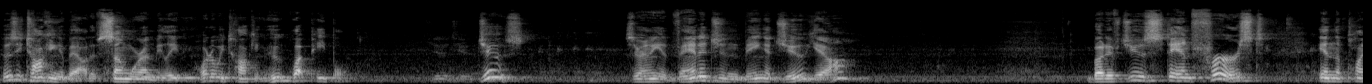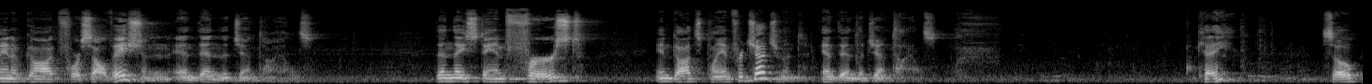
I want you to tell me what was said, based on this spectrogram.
Who's he talking about if some were unbelieving? What are we talking? Who, what people? Jew, Jew. Jews. Is there any advantage in being a Jew? Yeah. But if Jews stand first in the plan of God for salvation and then the Gentiles, then they stand first in God's plan for judgment and then the Gentiles. Okay? So,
